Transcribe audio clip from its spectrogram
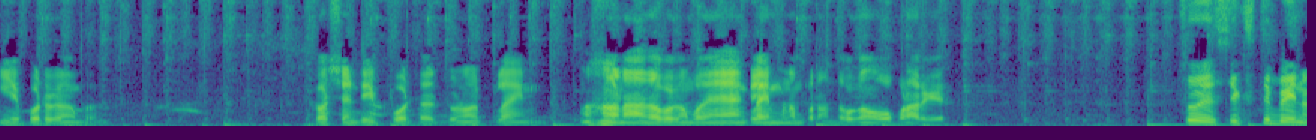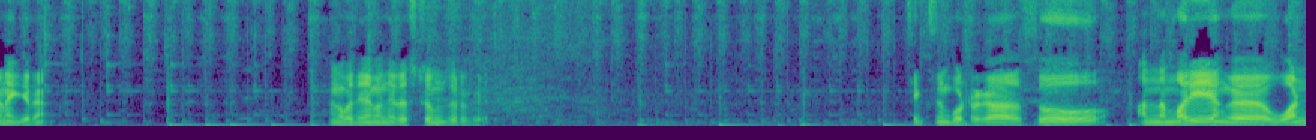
இங்கே போட்டிருக்காங்க பாருங்க. Caution deep water do not climb ஆனால் அந்த பக்கம் பார்த்தீங்கன்னா ஏன் கிளைம் பண்ண போகிறேன் அந்த பக்கம் ஓப்பனாக இருக்குது ஸோ இது சிக்ஸ்த்து பே நினைக்கிறேன். அங்கே பார்த்தீங்கன்னா கொஞ்சம் ரெஸ்ட் ரூம்ஸ் இருக்குது சிக்ஸ்னு போட்டிருக்கா? ஸோ அந்த மாதிரி அங்கே ஒன்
